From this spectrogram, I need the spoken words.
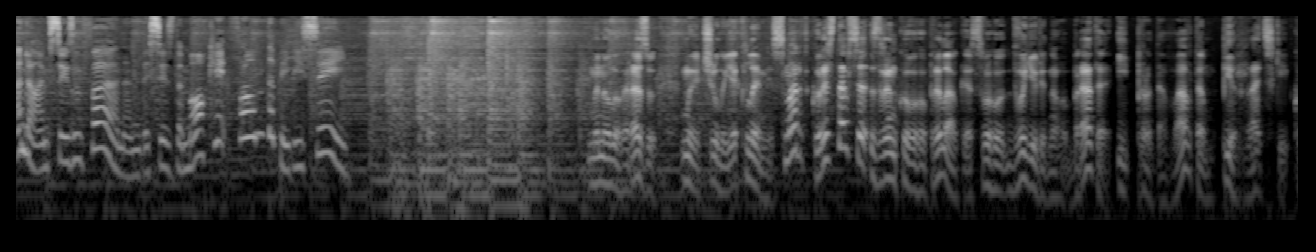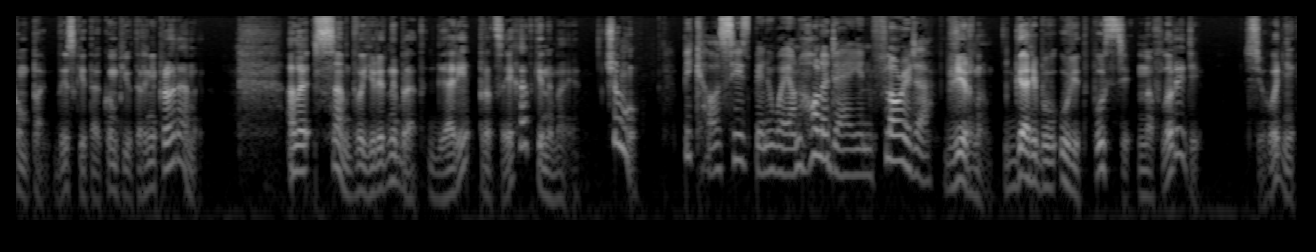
And I'm Susan Fern, and this is The Market from the BBC. Минулого разу ми чули, як Леммі Смарт користався з ринкового прилавка свого двоюрідного брата і продавав там піратські компакт-диски та комп'ютерні програми. Але сам двоюрідний брат Гаррі про це і хатки не має. Чому? Because he's been away on holiday in Florida. Вірно, Гаррі був у відпустці на Флориді. Сьогодні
